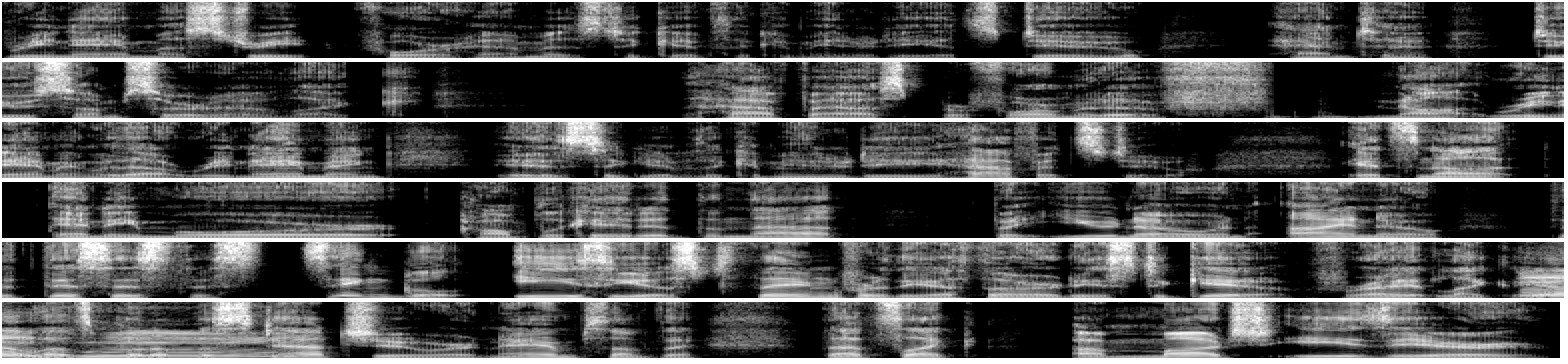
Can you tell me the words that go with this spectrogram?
rename a street for him is to give the community its due and to do some sort of like half-assed performative not renaming without renaming is to give the community half its due. It's not any more complicated than that, but you know and I know that this is the single easiest thing for the authorities to give, right? Like, yeah, mm-hmm. let's put up a mm-hmm. statue or name something. That's like a much easier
